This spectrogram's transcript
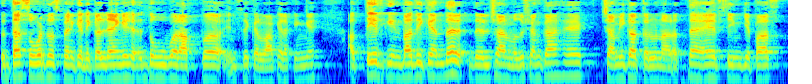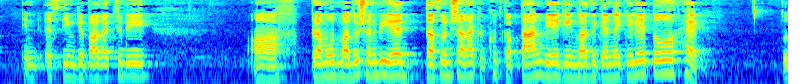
तो 10 ओवर तो स्पिन के निकल जाएँगे दो ओवर आप इनसे करवा के रखेंगे। अब तेज गेंदबाजी के अंदर दिलशान मधुशंका है, चमिका करुणा रत्न है, इस टीम के पास इस टीम के पास एक्चुअली प्रमोद मधुशन भी है दसुन शाना का खुद कप्तान भी है गेंदबाजी करने के लिए तो है। तो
